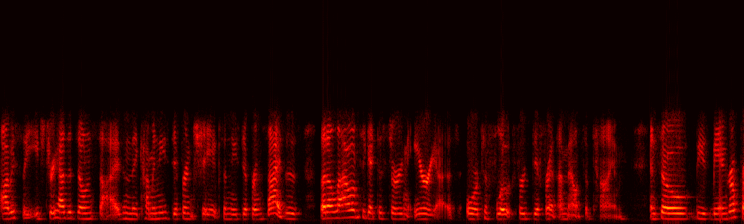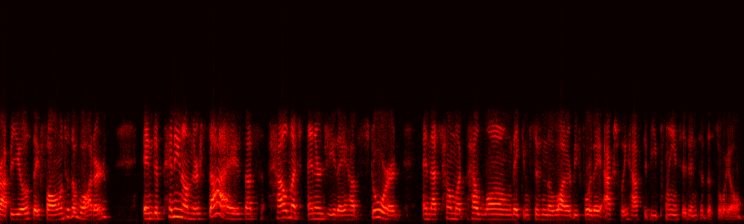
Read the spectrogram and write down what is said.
obviously each tree has its own size and they come in these different shapes and these different sizes that allow them to get to certain areas or to float for different amounts of time. And so these mangrove propagules, they fall into the water and depending on their size, that's how much energy they have stored and that's how much how long they can sit in the water before they actually have to be planted into the soil.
